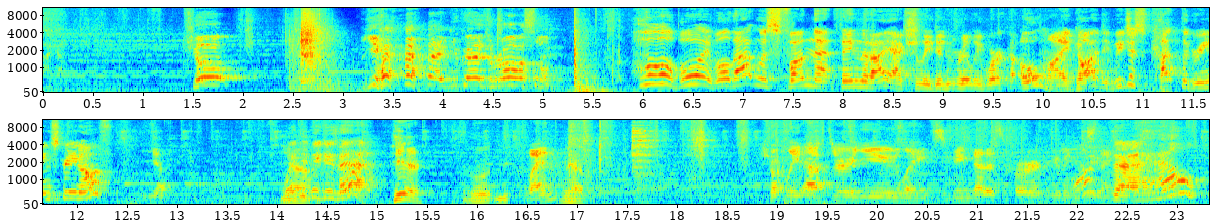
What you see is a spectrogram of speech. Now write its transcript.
I got. Go. Yeah, you guys are awesome. Oh boy, well that was fun. That thing that I actually didn't really work. Oh my God, did we just cut the green screen off? Yep. When Yeah. did we do that? Here. When? We have. Shortly after you like screamed at us for moving this thing. What the hell?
